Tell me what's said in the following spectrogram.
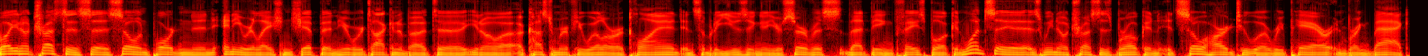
Well, you know, trust is uh, so important in any relationship, and here we're talking about, uh, you know, a, a, customer, if you will, or a client, and somebody using uh, your service, that being Facebook. And once, uh, as we know, trust is broken, it's so hard to uh, repair and bring back.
